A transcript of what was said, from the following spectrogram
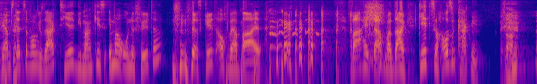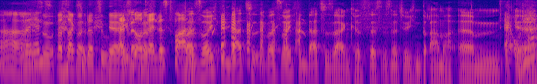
wir haben es letzte Woche gesagt, hier, die Monkeys immer ohne Filter. Das gilt auch verbal. Wahrheit darf man sagen. Geht zu Hause kacken. So. Ah, Oder Jens? Was sagst du dazu? Als genau, Nordrhein-Westfale. Was, was, soll ich denn dazu, was soll ich denn dazu sagen, Chris? Das ist natürlich ein Drama. Ähm, Äh, oder? äh,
